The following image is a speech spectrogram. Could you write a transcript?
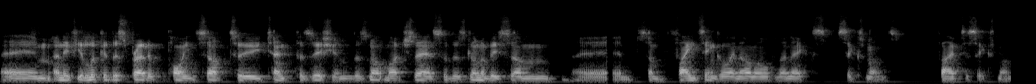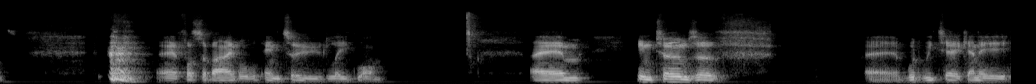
Um, and if you look at the spread of points up to 10th position, there's not much there. So there's going to be some uh, some fighting going on over the next six months, five to six months, uh, for survival into League One. Um, in terms of uh, would we take any?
